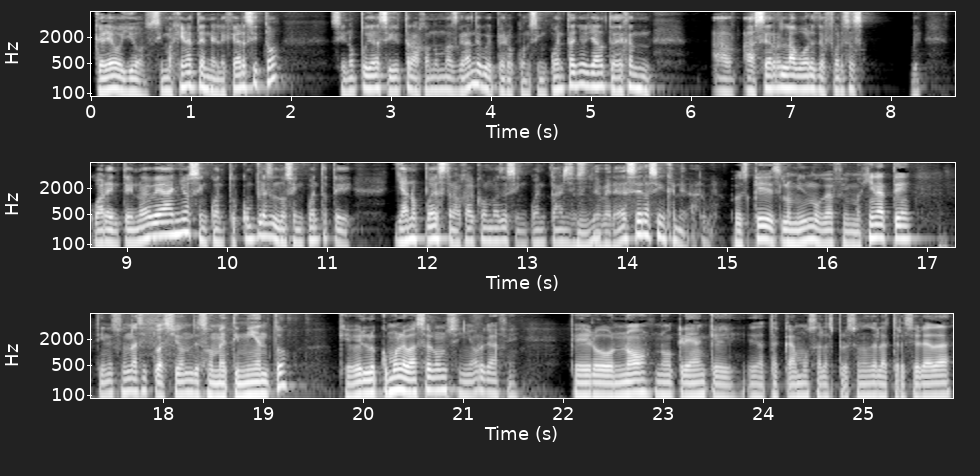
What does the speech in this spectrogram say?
Creo yo. Si imagínate en el ejército, si no pudieras seguir trabajando más grande, güey, pero con 50 años ya no te dejan a, a hacer labores de fuerzas. Güey. 49 años, en cuanto cumples los 50 te ya no puedes trabajar con más de 50 años. Sí. Debería de ser así en general, güey. Pues que es lo mismo, Gafe. Imagínate, tienes una situación de sometimiento que verlo, ¿cómo le va a hacer un señor Gafe? Pero no, no crean que atacamos a las personas de la tercera edad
